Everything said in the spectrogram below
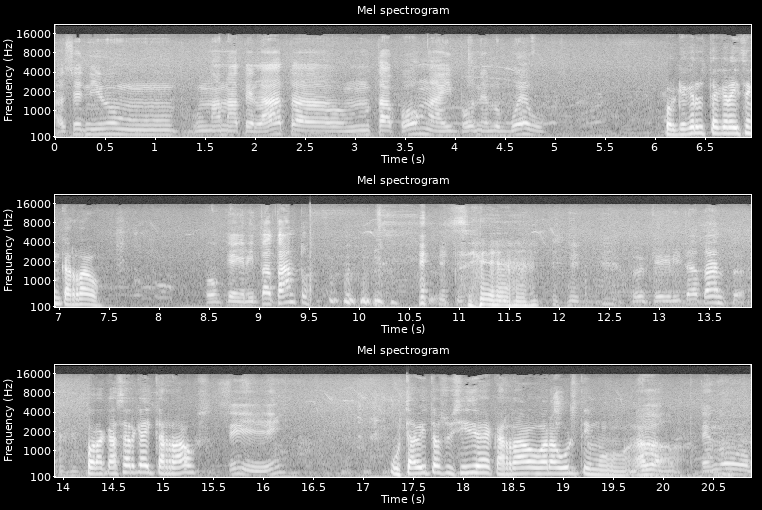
ha tenido una matelata, un tapón, ahí pone los huevos. ¿Por qué cree usted que le dicen carrao? Porque grita tanto. Porque grita tanto. ¿Por acá cerca hay carraos? Sí. ¿Usted ha visto suicidios de carrao ahora último? No, tengo,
